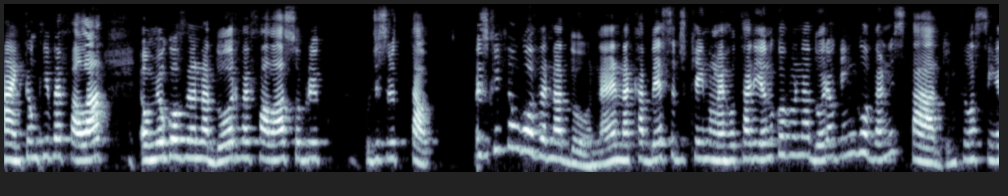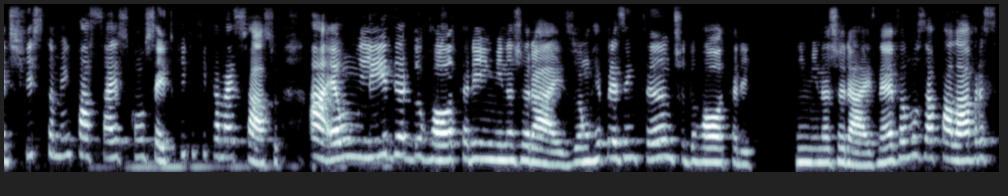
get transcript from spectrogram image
Ah, então quem vai falar é o meu governador, vai falar sobre o distrito tal. Mas o que é um governador, né? Na cabeça de quem não é rotariano, governador é alguém que governa o Estado. Então, assim, é difícil também passar esse conceito. O que, que fica mais fácil? Ah, é um líder do Rotary em Minas Gerais, ou é um representante do Rotary em Minas Gerais, né? Vamos usar palavras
